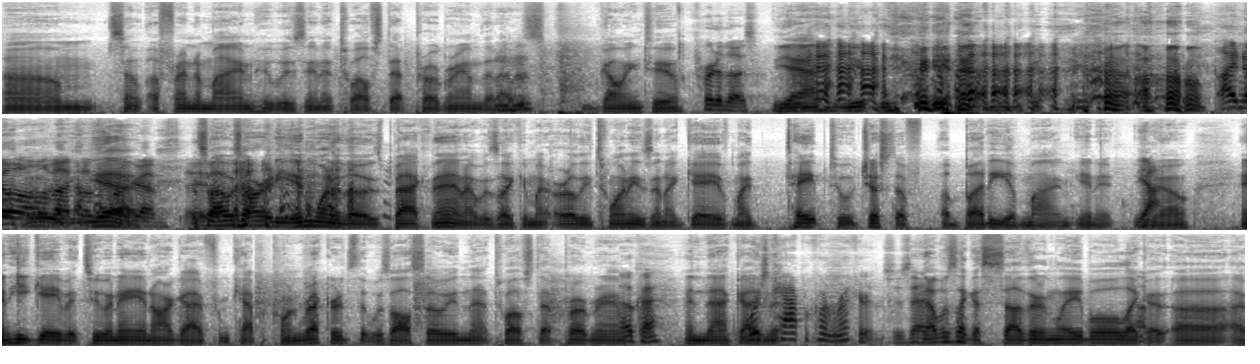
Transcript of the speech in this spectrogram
um, some a friend of mine who was in a 12 step program that I Mm-hmm. was going to. heard of those? Yeah, you, yeah. I know all about those yeah. programs. So I was already in one of those back then. I was like in my early 20s, and I gave my tape to just a, a buddy of mine in it. You Yeah. know. And he gave it to an A and R guy from Capricorn Records that was also in that 12 step program. Okay. And that guy. Where's that- Capricorn Records? Is that? that was like a southern label, like a uh, I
